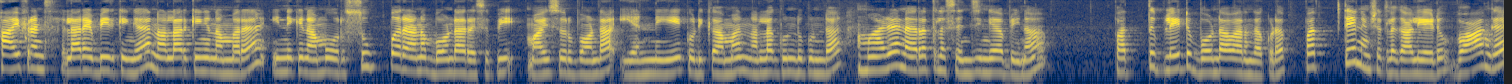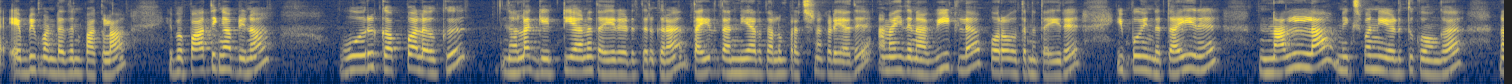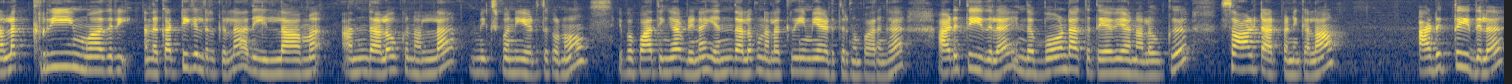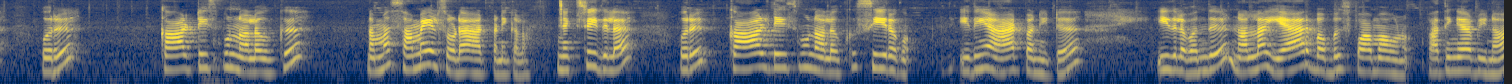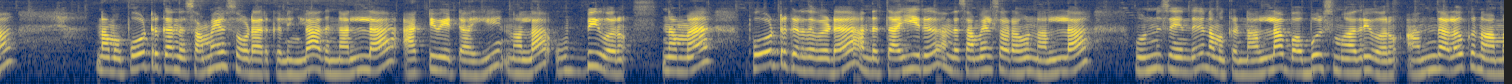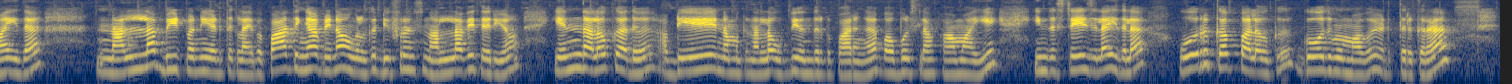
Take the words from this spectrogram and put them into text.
Hi friends எல்லோரும் எப்படி இருக்கீங்க? நல்லா இருக்கீங்க நம்புகிறேன் இன்றைக்கி நம்ம ஒரு சூப்பரான போண்டா ரெசிபி மைசூர் போண்டா. எண்ணெயே குடிக்காமல் நல்லா குண்டு குண்டாக மழை நேரத்தில் செஞ்சீங்க அப்படின்னா பத்து பிளேட்டு போண்டாவாக இருந்தால் கூட பத்தே நிமிஷத்தில் காலி ஆகிடும் வாங்க எப்படி பண்ணுறதுன்னு பார்க்கலாம். இப்போ பார்த்தீங்க அப்படின்னா ஒரு கப் அளவுக்கு நல்லா கெட்டியான தயிர் எடுத்துருக்கிறேன். தயிர் தண்ணியாக இருந்தாலும் பிரச்சனை கிடையாது. ஆனால் இதை நான் வீட்டில் புற ஊற்றின தயிர். இப்போது இந்த தயிர் நல்லா மிக்ஸ் பண்ணி எடுத்துக்கோங்க. நல்லா க்ரீம் மாதிரி அந்த கட்டிகள் இருக்குல்ல அது இல்லாமல் அந்த அளவுக்கு நல்லா மிக்ஸ் பண்ணி எடுத்துக்கணும். இப்போ பார்த்தீங்க அப்படின்னா எந்த அளவுக்கு நல்லா க்ரீமியாக எடுத்துருக்கேன் பாருங்கள் அடுத்து இதில் இந்த போண்டாக்கு தேவையான அளவுக்கு சால்ட் ஆட் பண்ணிக்கலாம். அடுத்து இதில் ஒரு கால் டீஸ்பூன் அளவுக்கு நம்ம சமையல் சோடா ஆட் பண்ணிக்கலாம். நெக்ஸ்ட்டு இதில் ஒரு கால் டீஸ்பூன் அளவுக்கு சீரகம். இதையும் ஆட் பண்ணிவிட்டு இதில் வந்து நல்லா ஏர் பபுள்ஸ் ஃபார்ம் ஆகணும். பார்த்தீங்க அப்படின்னா நம்ம போட்டிருக்க அந்த சமையல் சோடா இருக்குது இல்லைங்களா அது நல்லா ஆக்டிவேட் ஆகி நல்லா உப்பி வரும். நம்ம போட்டிருக்கிறத விட அந்த தயிர் அந்த சமையல் சோடாவும் நல்லா ஒன்று சேர்ந்து நமக்கு நல்லா பபுள்ஸ் மாதிரி வரும். அந்த அளவுக்கு நாம் இதை நல்லா பீட் பண்ணி எடுத்துக்கலாம். இப்போ பார்த்தீங்க அப்படின்னா உங்களுக்கு டிஃப்ரென்ஸ் நல்லாவே தெரியும். எந்த அளவுக்கு அது அப்படியே நமக்கு நல்லா உப்பி வந்திருக்கு பாருங்கள் பபுள்ஸ்லாம் ஃபார்ம் ஆகி இந்த ஸ்டேஜில் இதில் ஒரு கப் அளவுக்கு கோதுமை மாவு எடுத்துருக்கிறேன்.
